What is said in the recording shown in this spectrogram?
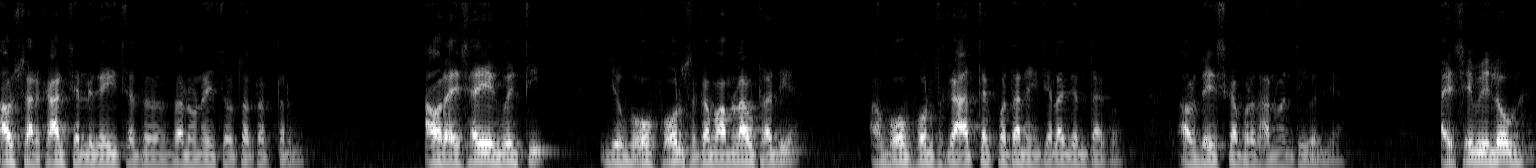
और सरकार चल गई सन उन्नीस सौ सतहत्तर में। और ऐसा ही एक व्यक्ति जो वो फोर्स का मामला उठा दिया। अब वो फोर्स का आज तक पता नहीं चला जनता को और देश का प्रधानमंत्री बन गया। ऐसे भी लोग हैं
